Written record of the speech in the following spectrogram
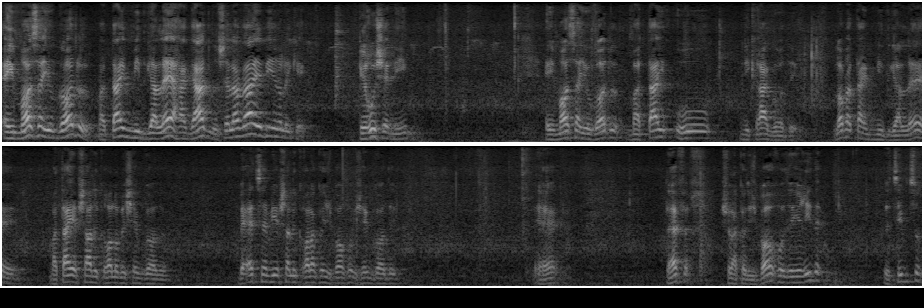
אימוס היו גודל, מתי מתגלה הגדלו של הוויה בעיר אלוקים. פירוש שני, אימוס היו גודל, מתי הוא נקרא גודל. לא מתי מתגלה, מתי אפשר לקרוא לו בשם גודל. בעצם אי אפשר לקרוא לקדוש ברוך הוא בשם גודל. להפך, של הקדוש ברוך הוא זה ירידה, זה צמצום.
